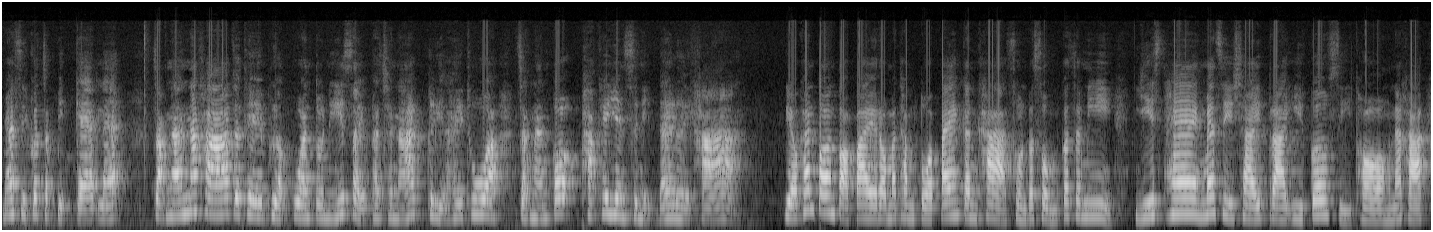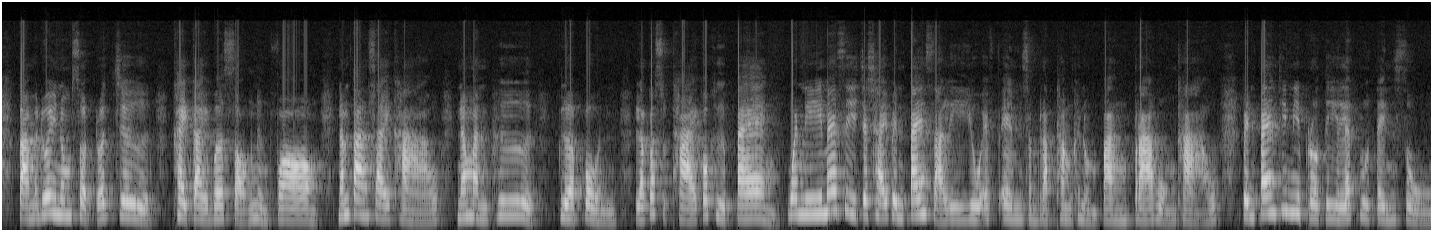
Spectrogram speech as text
แม่ซีก็จะปิดแก๊สแล้วจากนั้นนะคะจะเทเผือกกวนตัวนี้ใส่ภาชนะเกลี่ยให้ทั่ว จากนั้นก็พักให้เย็นสนิทได้เลยค่ะ ดี๋ยวขั้นตอนต่อไปเรามาทำตัวแป้งกันค่ะ ส่วนผสมก็จะมียีสต์แห้ง แม่ซีใช้ตราอีเกิลสีทองนะคะ ตามมาด้วยนมสดรสจืด ไข่ไก่เบอร์2 1ฟอง น้ำตาลทรายขาว น้ำมันพืช เกลือป่น แล้วก็สุดท้ายก็คือแป้ง วันนี้แม่ซีจะใช้เป็นแป้งสาลี UFM สำหรับทำขนมปังตราหงขาว เป็นแป้งที่มีโปรตีนและกลูเตนสูง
